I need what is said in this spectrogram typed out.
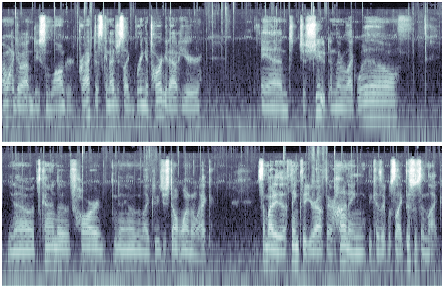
I want to go out and do some longer practice. Can I just like bring a target out here and just shoot? And they were like, well, you know, it's kind of hard, you know, like you just don't want to like somebody to think that you're out there hunting because it was like this was in like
